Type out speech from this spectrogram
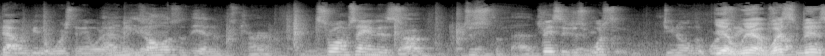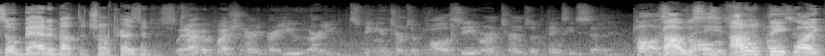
that would be the worst thing that would I mean, happen. he's again. almost at the end of his term. I mean, So what I'm saying is, just against the bad Basically, shit, just right? what's do you know the worst? Yeah, thing yeah. Trump's What's done? been so bad about the Trump presidency? Wait, I have a question. Are, are you are you speaking in terms of policy or in terms of things he said? policy? Policy. I don't think like.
